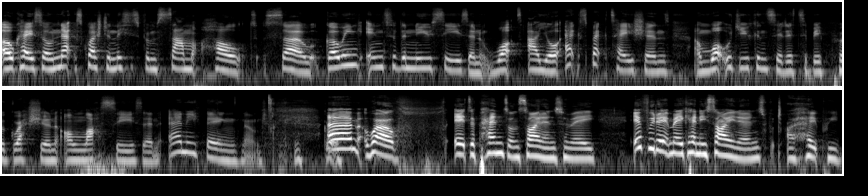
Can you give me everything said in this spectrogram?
okay, so next question. This is from Sam Holt. So, going into the new season, what are your expectations and what would you consider to be progression on last season? Anything? No. I'm joking. Go on. Um, well, it depends on signings for me. If we don't make any signings, which I hope we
